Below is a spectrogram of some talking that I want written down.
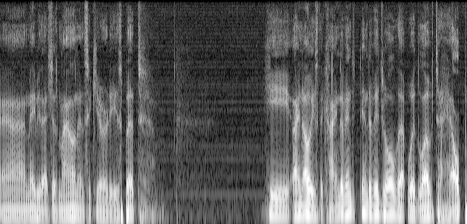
And maybe that's just my own insecurities, but he, I know he's the kind of in- individual that would love to help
